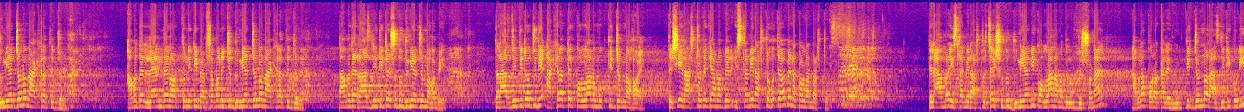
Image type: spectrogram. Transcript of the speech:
দুনিয়ার জন্য না আখেরাতের জন্য? আমাদের লেনদেন, অর্থনীতি, ব্যবসা, বাণিজ্য দুনিয়ার জন্য না আখেরাতের জন্য? তা আমাদের রাজনীতিটা শুধু দুনিয়ার জন্য হবে। তা রাজনীতিটাও যদি আখেরাতের কল্যাণ ও মুক্তির জন্য হয়, তো সেই রাষ্ট্রটা কি আমাদের ইসলামী রাষ্ট্র হতে হবে না কল্যাণ রাষ্ট্র? তাহলে আমরা ইসলামী রাষ্ট্র চাই শুধু দুনিয়াবি কল্যাণ আমাদের উদ্দেশ্য না। আমরা পরকালের মুক্তির জন্য রাজনীতি করি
